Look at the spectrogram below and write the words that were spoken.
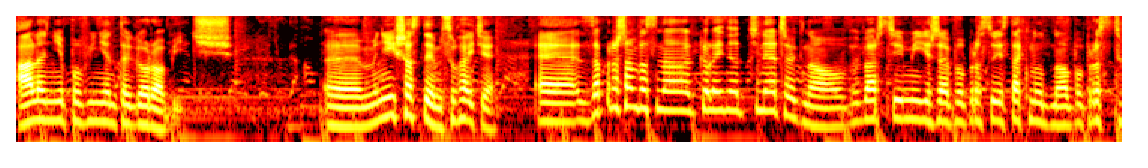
ale nie powinien tego robić. Mniejsza z tym, słuchajcie. E, zapraszam was na kolejny odcineczek, no. Wybaczcie mi, że po prostu jest tak nudno, po prostu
